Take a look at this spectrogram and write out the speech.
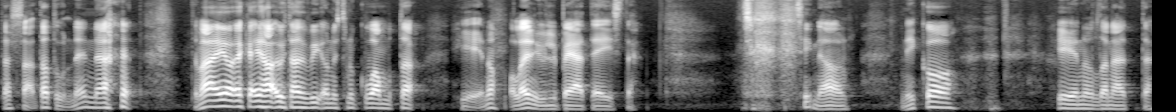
Tässä on tatun nenä. Tämä ei ole ehkä ihan yhtä hyvin onnistunut kuva, mutta hieno. Olen ylpeä teistä. Siinä on Niko. Hienolta näyttää.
